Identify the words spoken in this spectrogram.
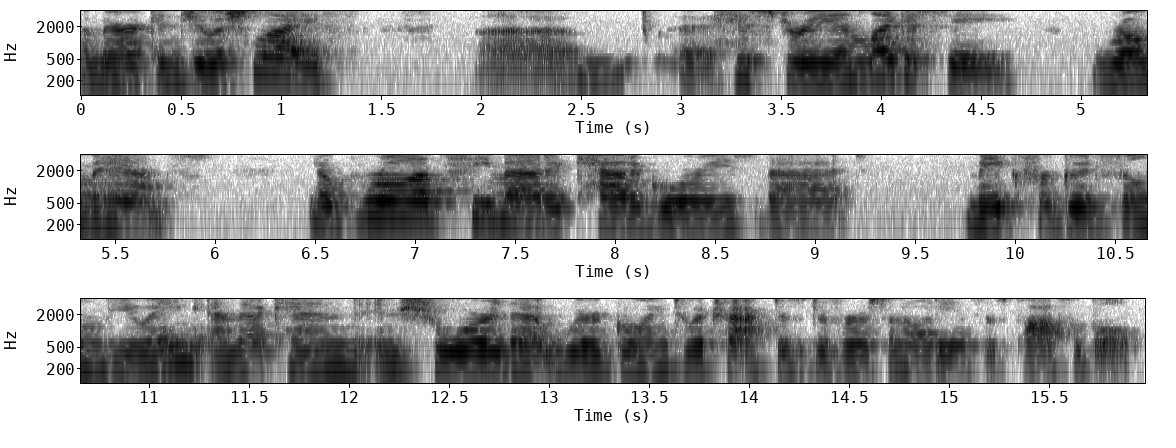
American Jewish life, um, history and legacy, romance, you know, broad thematic categories that make for good film viewing and that can ensure that we're going to attract as diverse an audience as possible.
